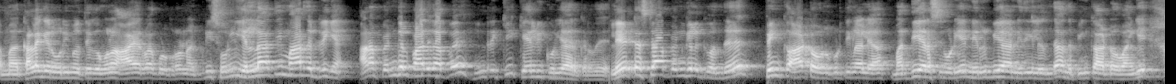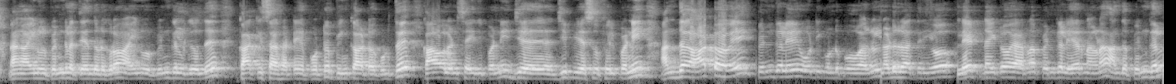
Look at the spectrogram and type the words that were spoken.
நம்ம கலைஞர் உரிமை தேர்வுகளும் மூலம் ஆயிரம் ரூபா கொடுக்குறோம். நான் இப்படி சொல்லி எல்லாத்தையும் மாறுதட்டுறீங்க. ஆனால் பெண்கள் பாதுகாப்பு இன்றைக்கு கேள்விக்குறியாக இருக்கிறது. லேட்டஸ்டாக பெண்களுக்கு வந்து பிங்க் ஆட்டோ ஒன்று கொடுத்தீங்களா இல்லையா? மத்திய அரசினுடைய நிர்பியா நிதியிலிருந்து அந்த பிங்க் ஆட்டோ வாங்கி நாங்கள் ஐநூறு பெண்களை தேர்ந்தெடுக்கிறோம். ஐநூறு பெண்களுக்கு வந்து காக்கிசா சட்டையை போட்டு பிங்க் ஆட்டோ கொடுத்து காவலன் செய்தி பண்ணி ஜிபிஎஸ் ஃபில் பண்ணி அந்த ஆட்டோவை பெண்களே ஓட்டி கொண்டு போவார்கள். நடுராத்திரியோ லேட் நைட்டோ யாருன்னா பெண்கள் ஏறினாங்கன்னா அந்த பெண்கள்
